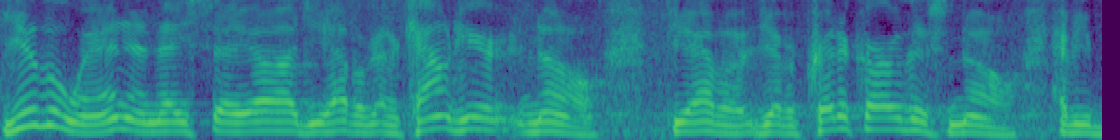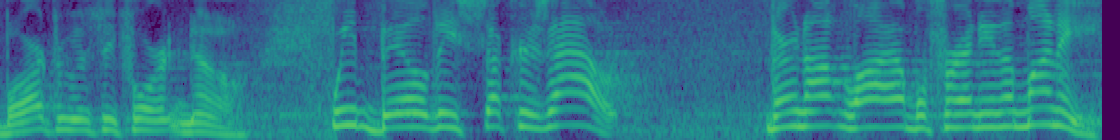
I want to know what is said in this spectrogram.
You go in and they say, uh, "Do you have an account here? No. Do you have a Do you have a credit card with this? No. Have you borrowed from us before? No. We bail these suckers out. They're not liable for any of the money,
